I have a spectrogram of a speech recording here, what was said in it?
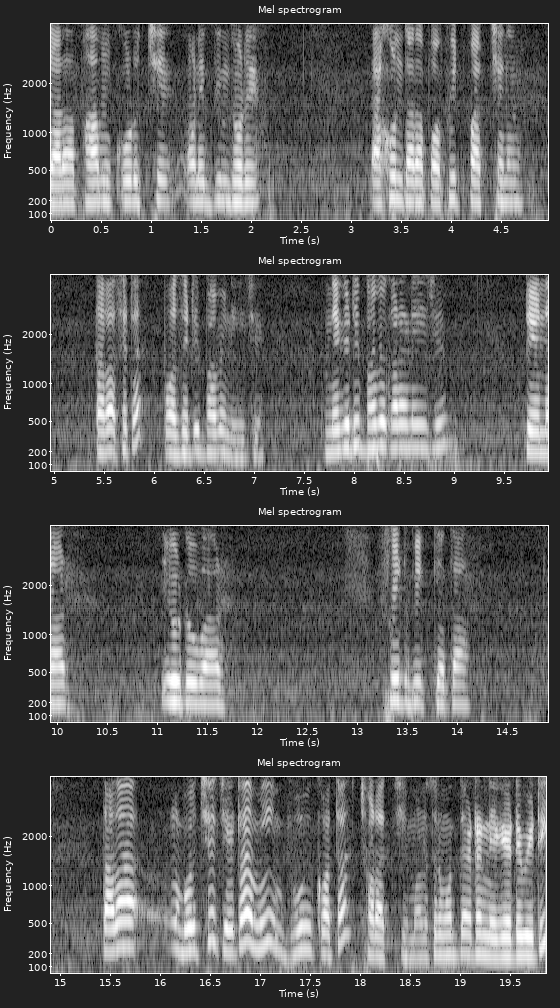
যারা ফার্ম করছে অনেক দিন ধরে, এখন তারা প্রফিট পাচ্ছে না, তারা সেটা পজিটিভভাবে নিয়েছে। নেগেটিভভাবে কারা নিয়েছে? ট্রেনার ইউটিউবার ফিড বিক্রেতা। তারা বলছে যেটা আমি ভুল কথা ছড়াচ্ছি, মানুষের মধ্যে একটা নেগেটিভিটি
